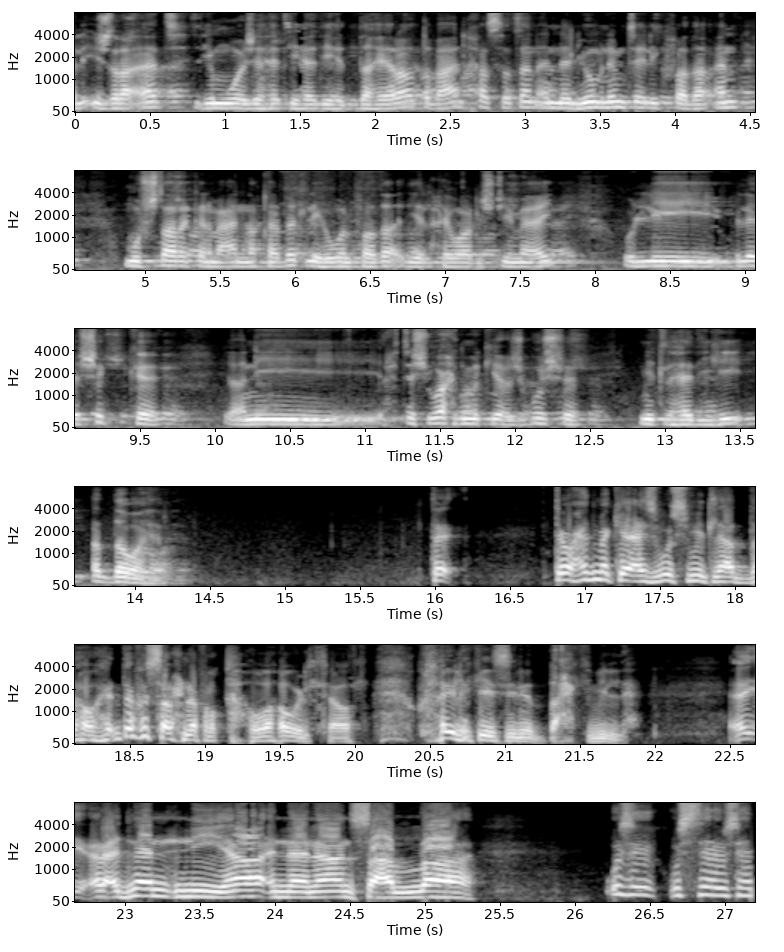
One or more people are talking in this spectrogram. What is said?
الإجراءات لمواجهة هذه الظاهرة. طبعا خاصة أن اليوم نمتلك فضاء مشتركا مع النقابات اللي هو الفضاء ديال الحوار الاجتماعي واللي بلا شك يعني حتى شي واحد ما كيعجبوش مثل هذه الظواهر. حتى واحد ما كيعجبوش مثل هذه الظواهر. دابا شرحنا في القهوة ولا والله إلا كيجيني الضحك بالله. عندنا النية أننا إن شاء الله واش واش هذا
